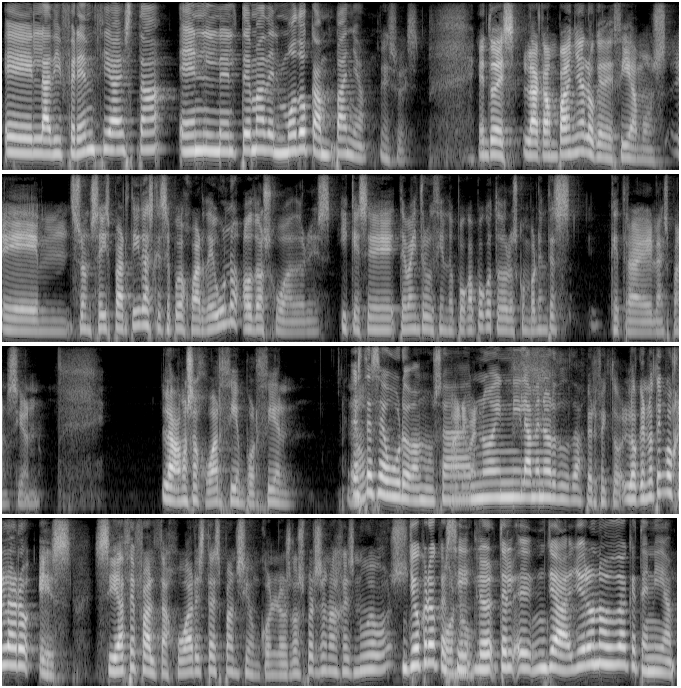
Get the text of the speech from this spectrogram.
eh, la diferencia está en el tema del modo campaña. Eso es. Entonces, la campaña, lo que decíamos, em, son seis partidas que se puede jugar de uno o dos jugadores y que se te va introduciendo poco a poco todos los componentes que trae la expansión. La vamos a jugar 100%. Este seguro, vamos, a, no hay ni la menor duda. Perfecto. Lo que no tengo claro es si hace falta jugar esta expansión con los dos personajes nuevos. Yo creo que sí. Eh, ya, yo era una duda que tenía.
